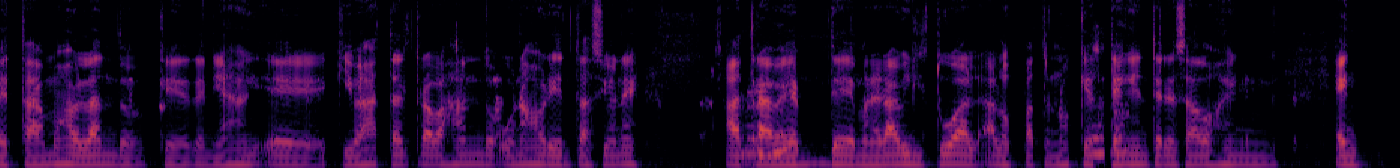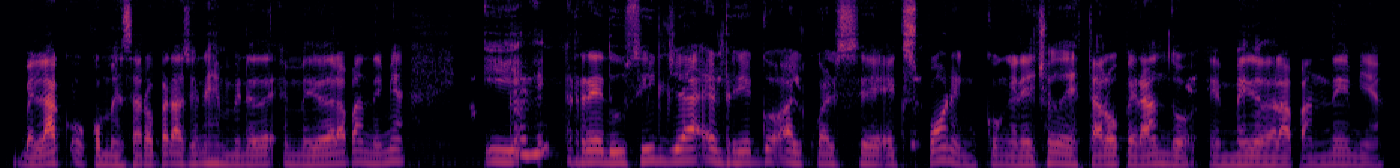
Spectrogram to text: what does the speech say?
estábamos hablando que tenías eh, que ibas a estar trabajando unas orientaciones a través de manera virtual a los patronos que estén interesados en, ¿verdad? O comenzar operaciones en medio de, en medio de la pandemia y reducir ya el riesgo al cual se exponen con el hecho de estar operando en medio de la pandemia.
